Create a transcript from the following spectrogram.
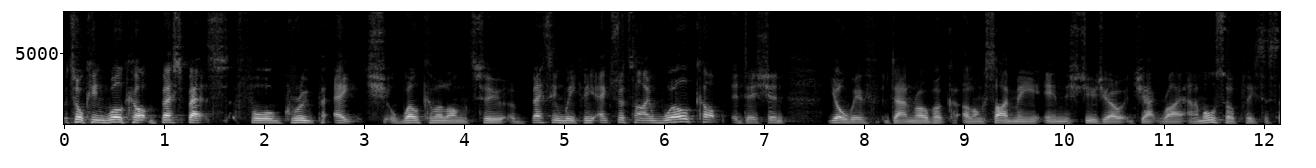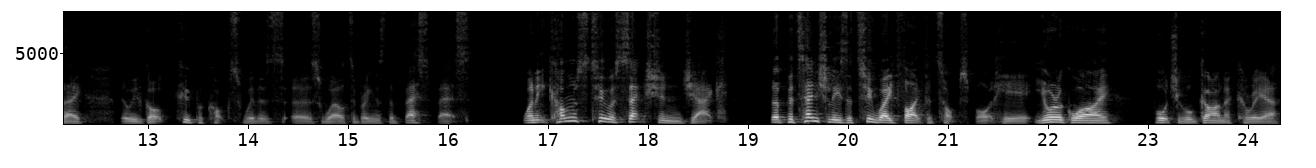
We're talking World Cup best bets for Group H. Welcome along to Betting Weekly Extra Time World Cup edition. You're with Dan Roebuck alongside me in the studio, Jack Wright, and I'm also pleased to say that we've got Cooper Cox with us as well to bring us the best bets. When it comes to a section, Jack, that potentially is a two-way fight for top spot here. Uruguay, Portugal, Ghana, Korea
